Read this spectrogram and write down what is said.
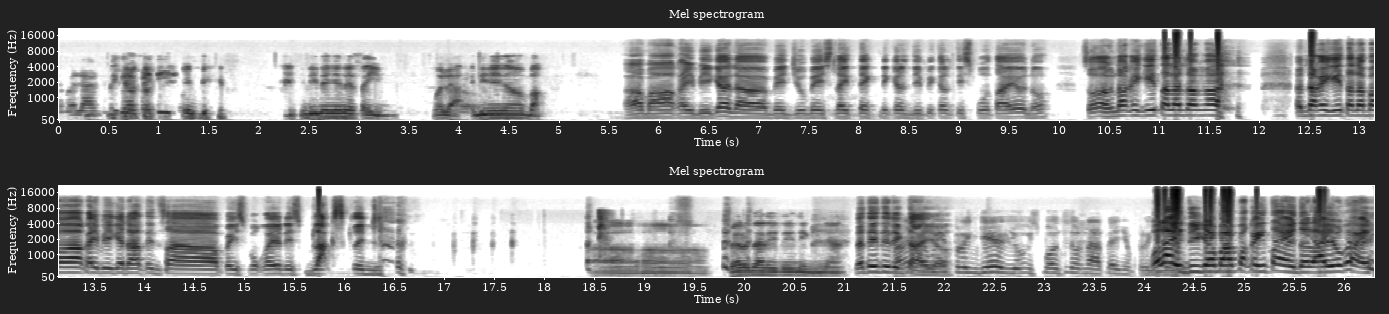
nawala na. Hindi ko na pwede. hindi, hindi na niya na-save. Wala, hindi niya na back. Ah, mga kaibigan, ah, medyo may slight technical difficulties po tayo, no? So, ang nakikita lang ng, ah, ang nakikita ng mga kaibigan natin sa Facebook ngayon is black screen lang. Ah, pero naririnig niya. Nadidinig Pakita mo tayo. Yung Pringle, yung sponsor natin, yung Pringle. Wala, hindi nga mapakita eh, dahil ayaw ka eh.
